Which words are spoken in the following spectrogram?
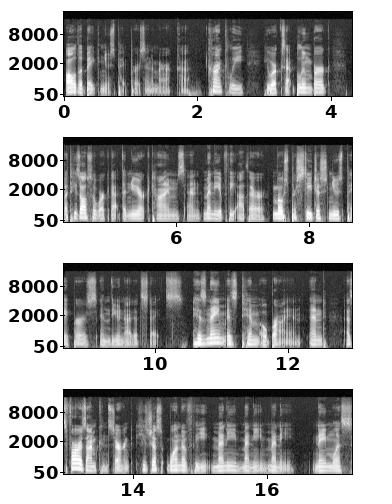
all the big newspapers in America. Currently, he works at Bloomberg, but he's also worked at the New York Times and many of the other most prestigious newspapers in the United States. His name is Tim O'Brien, and as far as I'm concerned, he's just one of the many, many, many nameless,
